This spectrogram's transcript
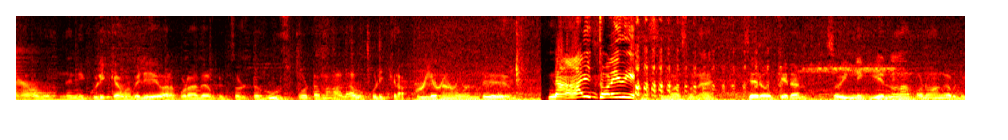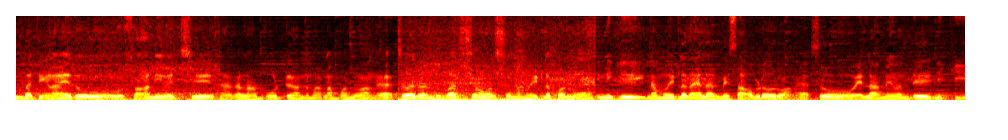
அதாவது வந்து நீ குளிக்காம வெளியே வரக்கூடாது அப்படின்னு சொல்லிட்டு ரூல்ஸ் போட்டனால அவள் குளிக்கிறான் இல்லைன்னா வந்து நாய் தொலைது. சும்மா சொன்னேன் சரி ஓகே டன் ஸோ இன்னைக்கு என்னெல்லாம் பண்ணுவாங்க அப்படின்னு பார்த்தீங்கன்னா ஏதோ சாமி வச்சு நகைலாம் போட்டு அந்த மாதிரிலாம் பண்ணுவாங்க. ஸோ அது வந்து வருஷம் வருஷம் நம்ம வீட்டில் பண்ணுவோம். இன்னைக்கு நம்ம வீட்டில் தான் எல்லாருமே சாப்பிட வருவாங்க. ஸோ எல்லாமே வந்து இன்னைக்கு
